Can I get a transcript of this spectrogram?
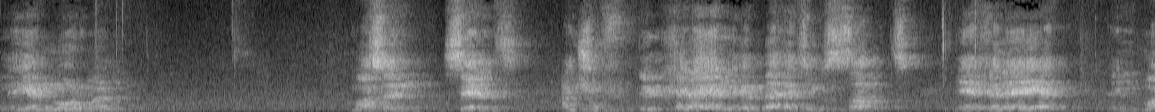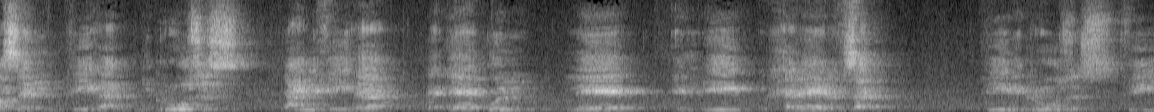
اللي هي ال normal muscle cells هنشوف الخلايا اللي جنبها دي بالظبط. هي خلايا ال muscle فيها necrosis يعني فيها تآكل للايه الخلايا نفسها. في necrosis في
